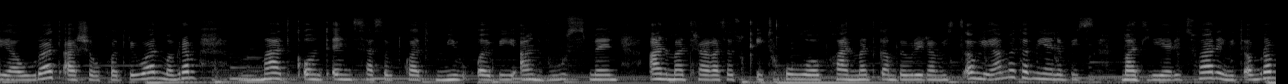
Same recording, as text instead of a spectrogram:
რეალურად, არ შევხვედრი ვარ, მაგრამ მათ კონტენტს ასე ვთქვათ, მივყვები, ან ვუსმენ, ან მათ რაღაცას ვკითხულობ, ან მათგან ბევრი რამ ისწავლი ამ ადამიანებს ის მადლიერიც ვარ, იმიტომ რომ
